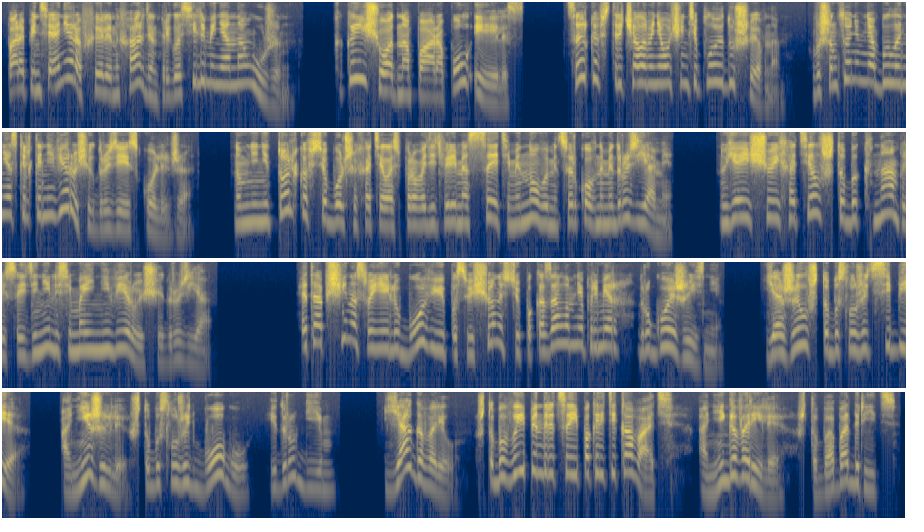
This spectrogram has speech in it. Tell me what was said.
Пара пенсионеров, Хелен и Хардин, пригласили меня на ужин как и еще одна пара, Пол и Элис. Церковь встречала меня очень тепло и душевно. В Вашингтоне у меня было несколько неверующих друзей из колледжа, но мне не только все больше хотелось проводить время с этими новыми церковными друзьями, но я еще и хотел, чтобы к нам присоединились и мои неверующие друзья. Эта община своей любовью и посвященностью показала мне пример другой жизни. Я жил, чтобы служить себе. Они жили, чтобы служить Богу и другим. Я говорил, чтобы выпендриться и покритиковать. Они говорили, чтобы ободрить.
